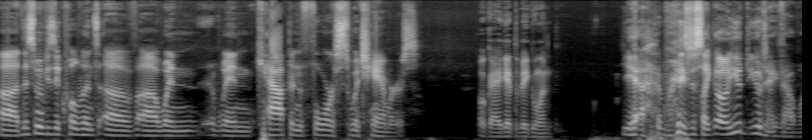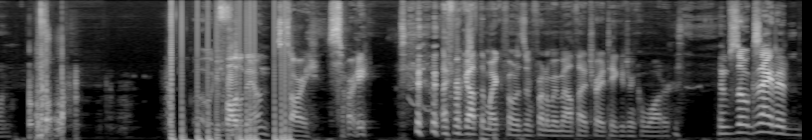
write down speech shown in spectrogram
uh, this movie's equivalent of uh, when when Cap and Thor switch hammers. Okay, I get the big one. Yeah, where he's just like, oh, you you take that one. Oh, did you fall down? Sorry, sorry. I forgot the microphone was in front of my mouth. I tried to take a drink of water. I'm so excited.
